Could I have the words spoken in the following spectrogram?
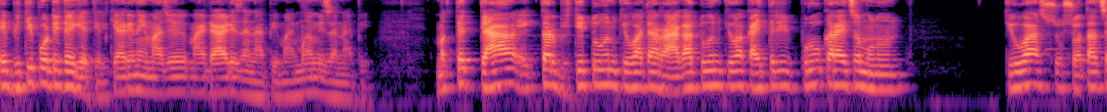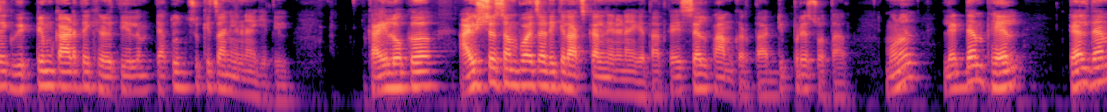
ते भीतीपोटी ते घेतील की अरे नाही माझे my dad is unhappy my mum is unhappy मग ते त्या एकतर भीतीतून किंवा त्या रागातून किंवा काहीतरी प्रूव्ह करायचं म्हणून किंवा स्वतःचं एक विक्टिम कार्ड ते खेळतील त्यातून चुकीचा निर्णय घेतील. काही लोक आयुष्य संपवायचा देखील आजकाल निर्णय घेतात. काही सेल्फ हार्म करतात डिप्रेस होतात. म्हणून let them fail tell them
